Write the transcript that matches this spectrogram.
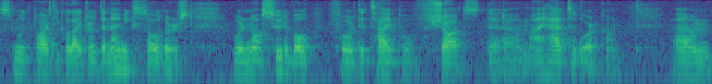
smooth particle hydrodynamics solvers were not suitable for the type of shots that um, I had to work on. Um,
